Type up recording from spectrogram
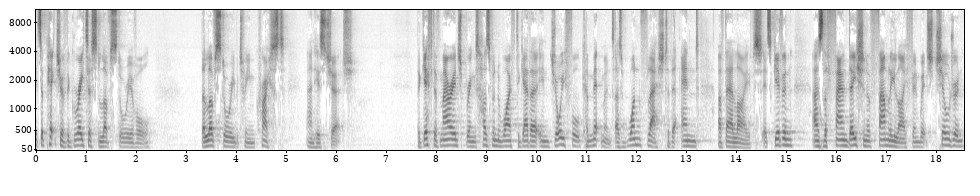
It's a picture of the greatest love story of all the love story between Christ and his church. The gift of marriage brings husband and wife together in joyful commitment as one flesh to the end of their lives. It's given as the foundation of family life in which children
